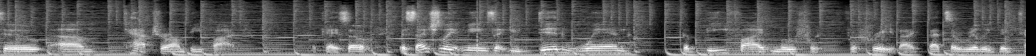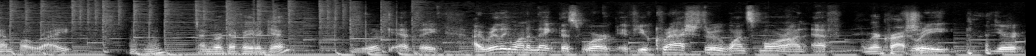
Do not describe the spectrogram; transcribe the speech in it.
to um, capture on B5. Okay, so essentially it means that you did win the B5 move for, for free. Like that's a really big tempo, right? Mm-hmm. And rook F8 again? Rook F8. I really want to make this work. If you crash through once more on F3, We're crashing. you're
